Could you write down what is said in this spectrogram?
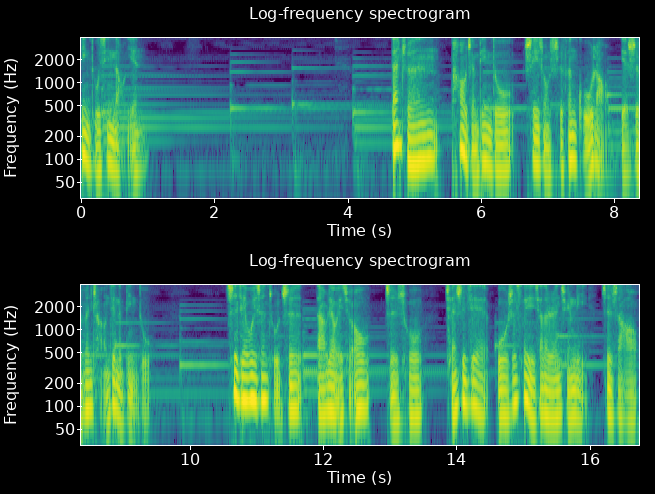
病毒性脑炎。单纯疱疹病毒是一种十分古老也十分常见的病毒。世界卫生组织 （WHO） 指出，全世界五十岁以下的人群里，至少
